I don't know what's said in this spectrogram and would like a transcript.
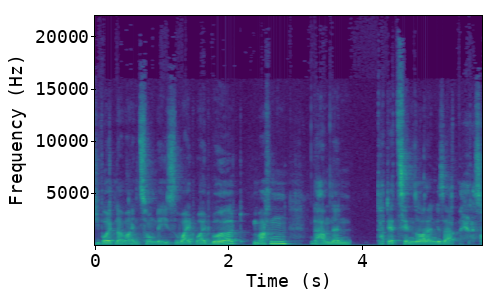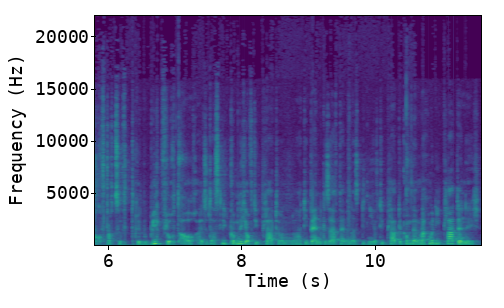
Die wollten aber einen Song, der hieß White White World machen. Da haben dann hat der Zensor dann gesagt, naja, das ruft doch zur Republikflucht auch. Also das Lied kommt nicht auf die Platte. Und dann hat die Band gesagt, wenn das Lied nicht auf die Platte kommt, dann machen wir die Platte nicht.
